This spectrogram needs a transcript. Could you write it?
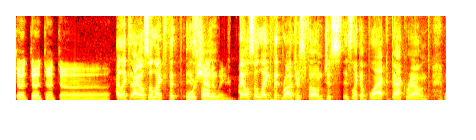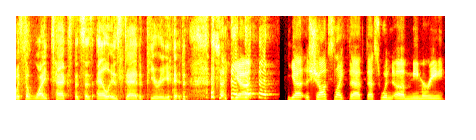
dun dun dun dun. I liked. I also liked that his phone, Foreshadowing. I also like that Roger's phone just is like a black background with the white text that says "L is dead." Period. Yeah. Yeah, the shots like that. That's when uh, memery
